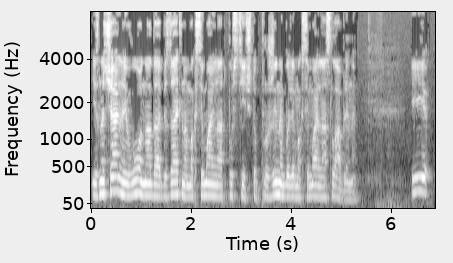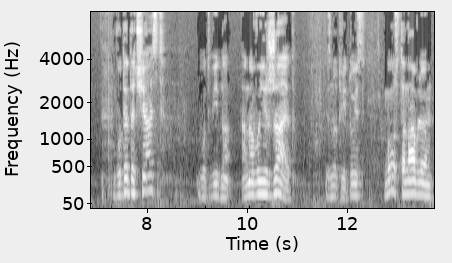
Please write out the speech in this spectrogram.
Изначально его надо обязательно максимально отпустить, чтобы пружины были максимально ослаблены. И вот эта часть, вот видно, она выезжает изнутри. То есть мы устанавливаем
